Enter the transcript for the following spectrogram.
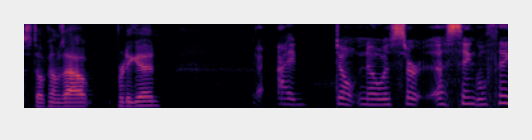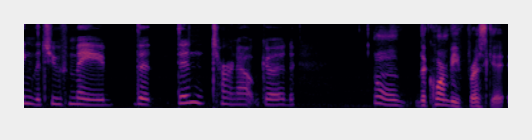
still comes out pretty good. I don't know a cert- a single thing that you've made that didn't turn out good. Oh, the corned beef brisket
